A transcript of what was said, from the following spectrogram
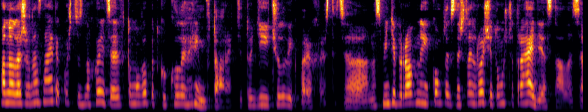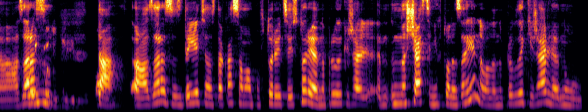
Пане Олеже, нас знаєте, кошти знаходяться в тому випадку, коли грім вдарить. Тоді чоловік перехреститься. На сміттєпереробний комплекс знайшли гроші, тому що трагедія сталася. А зараз люди а зараз здається, така сама повторюється історія. На превеликий жаль, на щастя, ніхто не загинув, але на превеликий жаль, ну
